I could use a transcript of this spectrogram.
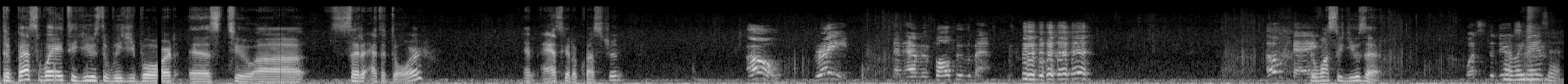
the best way to use the Ouija board is to uh, sit at the door and ask it a question. oh, great. And have it fall through the map. okay. Who wants to use it? What's the How dude's do I name? use it?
